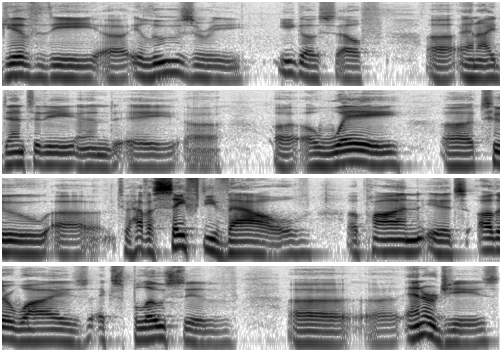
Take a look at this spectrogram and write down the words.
give the uh, illusory ego self uh, an identity and a, a, a way to, to have a safety valve upon its otherwise explosive uh, uh, energies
